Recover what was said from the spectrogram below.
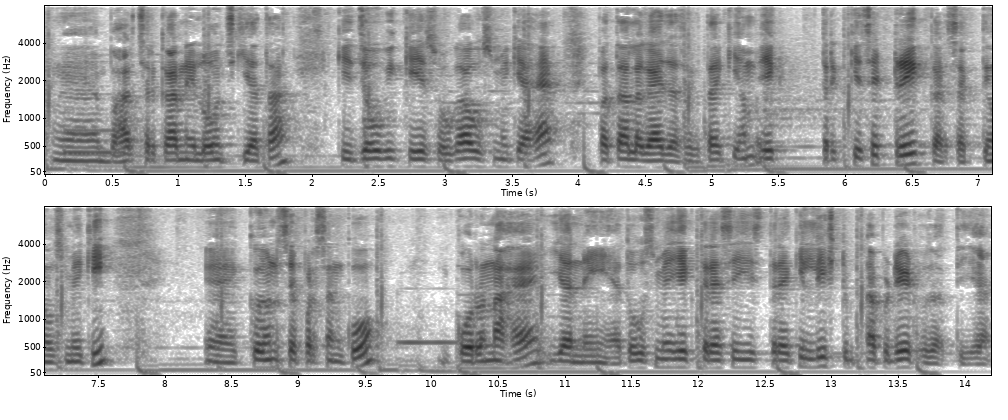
भारत सरकार ने लॉन्च किया था कि जो भी केस होगा उसमें क्या है, पता लगाया जा सकता है कि हम एक तरीके से ट्रैक कर सकते हैं उसमें कि कौन से पर्सन को कोरोना है या नहीं है। तो उसमें एक तरह से इस तरह की लिस्ट अपडेट हो जाती है।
